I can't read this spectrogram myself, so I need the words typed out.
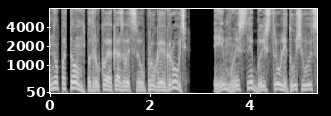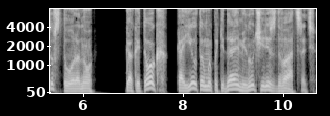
но потом под рукой оказывается упругая грудь, и мысли быстро улетучиваются в сторону. Как итог, каюту мы покидаем минут через двадцать,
